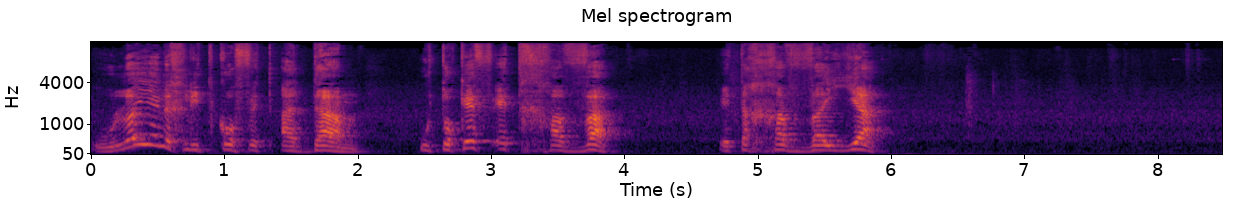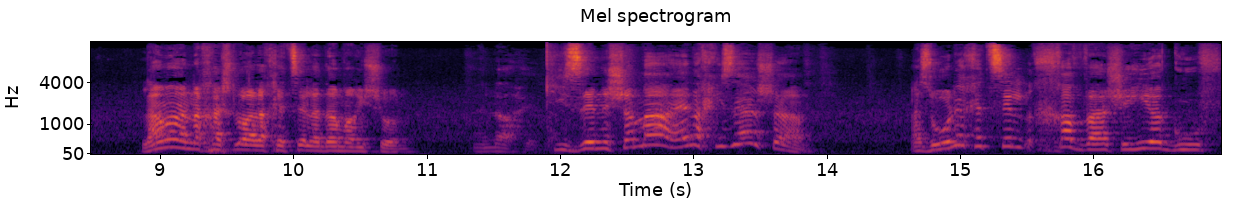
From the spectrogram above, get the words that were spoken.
הוא לא ילך לתקוף את אדם, הוא תוקף את חווה, את החוויה. למה הנחש לא הלך אצל אדם הראשון? כי זה נשמה, אין אחיזה שם. אז הוא הולך אצל חווה שהיא הגוף.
